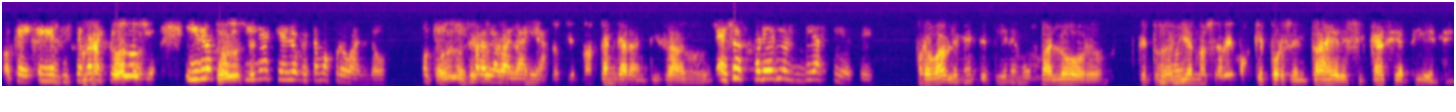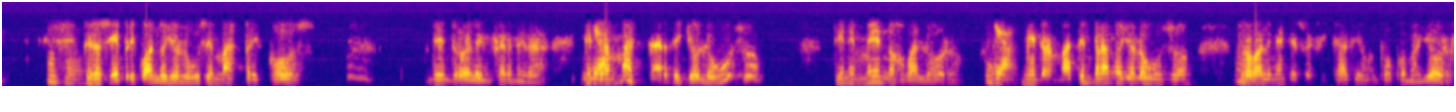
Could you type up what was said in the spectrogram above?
¿ok? En el sistema respiratorio. Hidrocloricina, que es lo que estamos probando, ¿ok? Es para la malaria. Que no están garantizados. Eso es previo al día 7. Probablemente tienen un valor que todavía no sabemos qué porcentaje de eficacia tienen, pero siempre y cuando yo lo use más precoz dentro de la enfermedad. Mientras más tarde yo lo uso, tiene menos valor. Ya. Mientras más temprano yo lo uso, probablemente su eficacia es un poco mayor.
